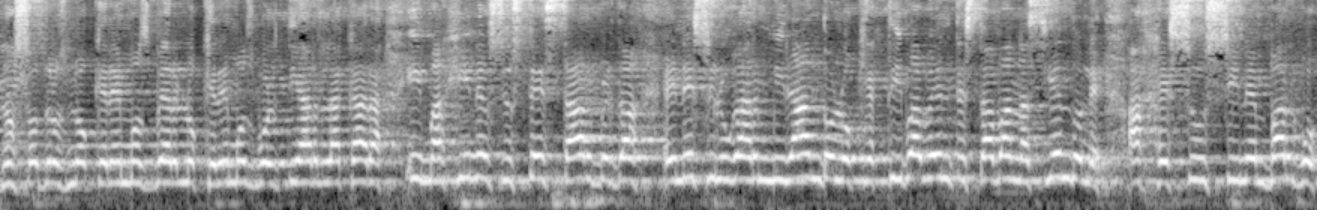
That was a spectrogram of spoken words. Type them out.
Nosotros no queremos verlo, queremos voltear la cara. Imagínese usted estar, ¿verdad? En ese lugar mirando lo que activamente estaban haciéndole a Jesús. Sin embargo,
